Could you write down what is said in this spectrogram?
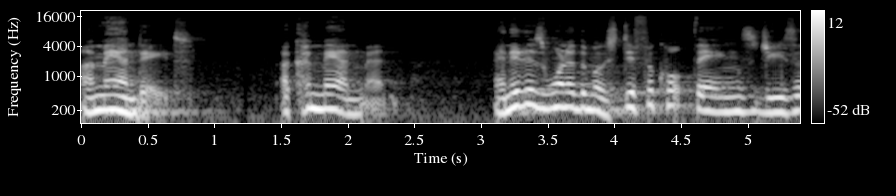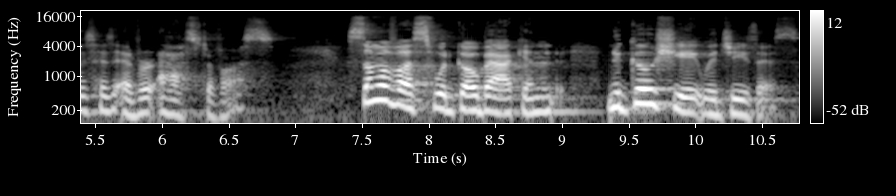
a mandate, a commandment and it is one of the most difficult things Jesus has ever asked of us. Some of us would go back and negotiate with Jesus.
